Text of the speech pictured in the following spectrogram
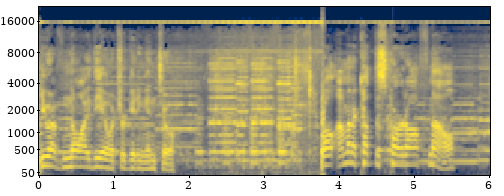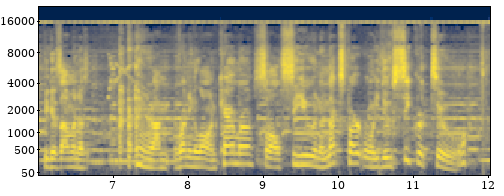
you have no idea what you're getting into. Well, I'm gonna cut this part off now because I'm gonna I'm running low on camera, so I'll see you in the next part when we do Secret 2.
